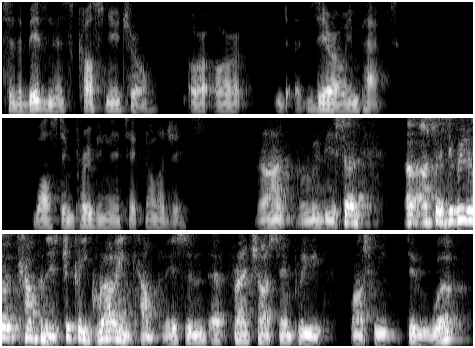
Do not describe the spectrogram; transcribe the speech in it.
to the business cost neutral or, or zero impact whilst improving their technology. Right, I'm with you. So uh, I suppose if we look at companies, particularly growing companies, and uh, Franchise Simply, whilst we do work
